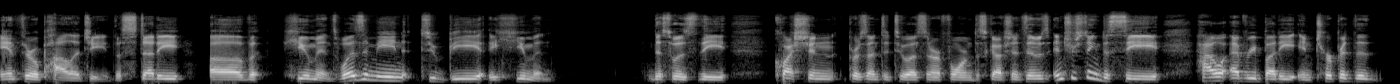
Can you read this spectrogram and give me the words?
anthropology, the study of humans. What does it mean to be a human? This was the question presented to us in our forum discussions. And it was interesting to see how everybody interpreted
